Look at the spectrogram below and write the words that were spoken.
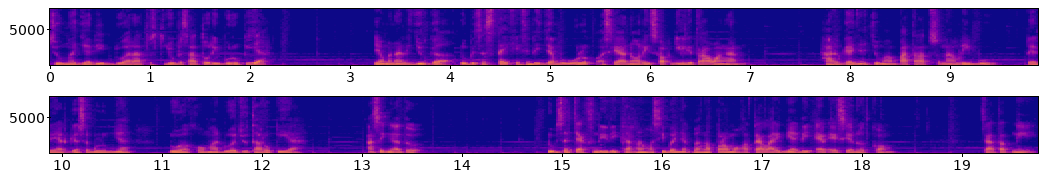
cuma jadi 271.000 rupiah yang menarik juga, lu bisa staycation di Jambu Buluk Oceano Resort Gili Trawangan. Harganya cuma 406 ribu, dari harga sebelumnya 2,2 juta rupiah. Asik nggak tuh? Lu bisa cek sendiri karena masih banyak banget promo hotel lainnya di airasia.com. Catat nih,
